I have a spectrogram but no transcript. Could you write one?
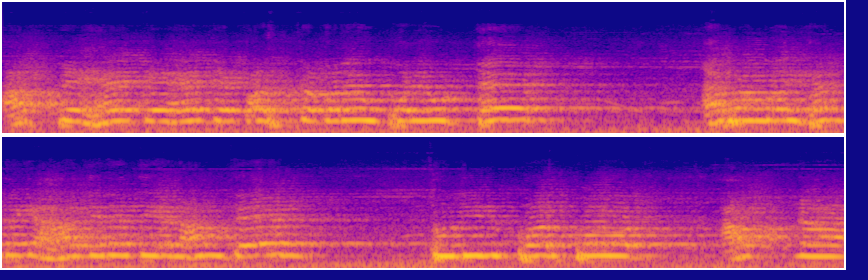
আপনি হেঁটে হেঁটে কষ্ট করে উপরে উঠতেন এবং ওইখান থেকে হাজিরা দিয়ে নামতেন। দুদিন পর পর আপনার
